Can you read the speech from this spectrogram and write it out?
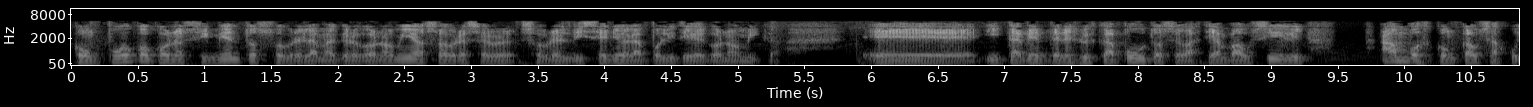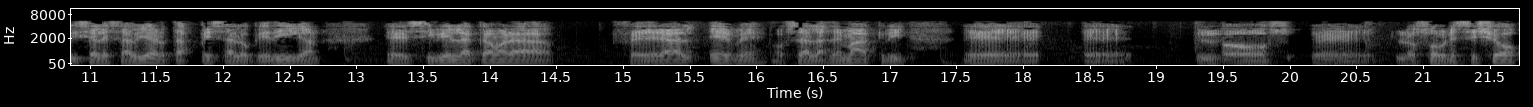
con poco conocimiento sobre la macroeconomía o sobre, sobre, el diseño de la política económica. y también tenés Luis Caputo, Sebastián Bausili, ambos con causas judiciales abiertas, pese a lo que digan. si bien la Cámara Federal M, o sea, las de Macri, los, eh, los sobreselló,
